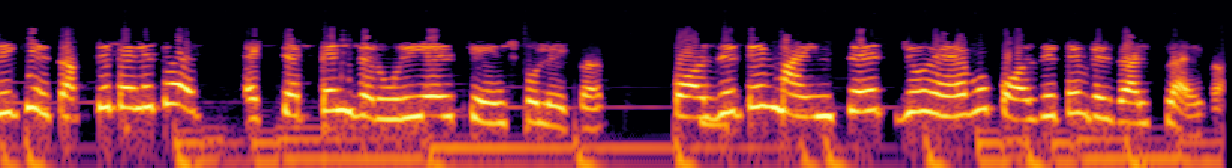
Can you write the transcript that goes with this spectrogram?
देखिए, सबसे पहले तो एक्सेप्टेंस ज़रूरी है इस चेंज को लेकर। पॉजिटिव माइंडसेट जो है, वो पॉजिटिव रिज़ल्ट लाएगा।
